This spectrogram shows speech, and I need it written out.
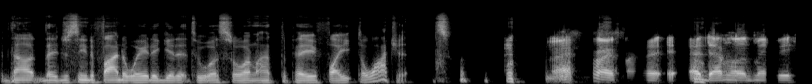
Now they just need to find a way to get it to us so i don't have to pay fight to watch it I probably find a, a download maybe.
